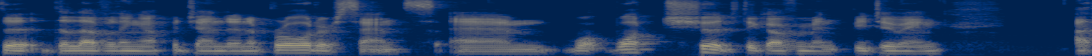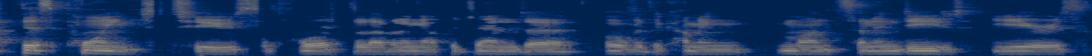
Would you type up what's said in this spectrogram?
the, the leveling up agenda in a broader sense. Um, what what should the government be doing at this point to support the leveling up agenda over the coming months and indeed years?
